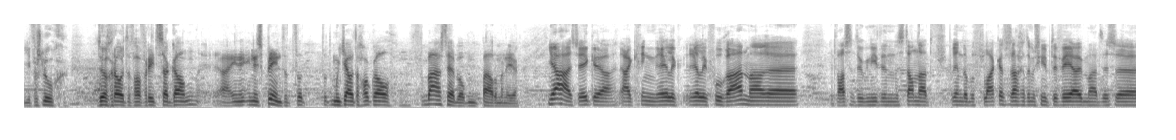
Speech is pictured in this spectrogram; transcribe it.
je versloeg de grote favoriet Sagan ja, in, in een sprint. Dat, dat, dat, moet jou toch ook wel verbaasd hebben op een bepaalde manier? Ja, zeker. Ja. ja ik ging redelijk, redelijk vroeg aan, maar het was natuurlijk niet een standaard sprint op het vlakke. Ze zag het er misschien op tv uit, maar het is, uh,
